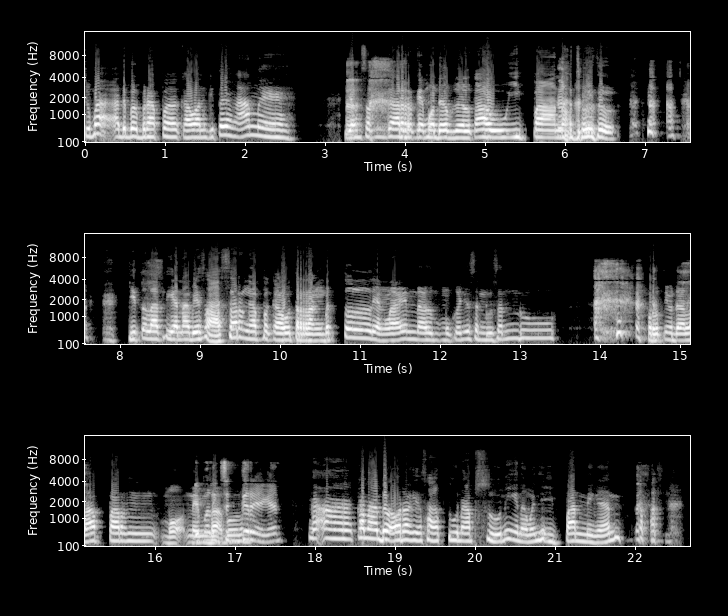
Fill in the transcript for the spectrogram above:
Cuma ada beberapa kawan kita yang aneh. Yang segar kayak model-model kau, Ipan, atau tuh. Kita latihan habis asar, ngapa kau terang betul, yang lain dah mukanya sendu-sendu. Perutnya udah lapar, mau Dia paling nembak seger ya kan. Nggak, ah, kan ada orang yang satu nafsu nih, namanya Ipan nih kan.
